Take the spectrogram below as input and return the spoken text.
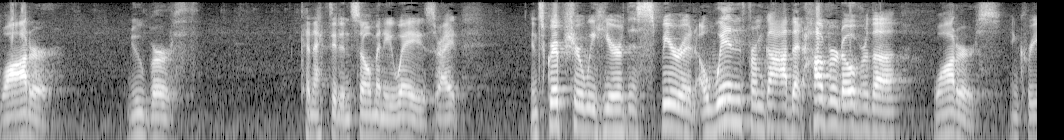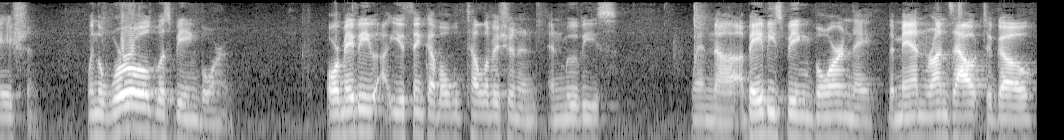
Water new birth, connected in so many ways, right? In Scripture, we hear this spirit, a wind from God that hovered over the waters in creation when the world was being born. Or maybe you think of old television and, and movies. When uh, a baby's being born, they, the man runs out to go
